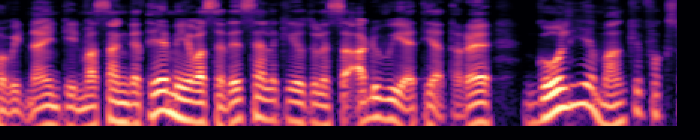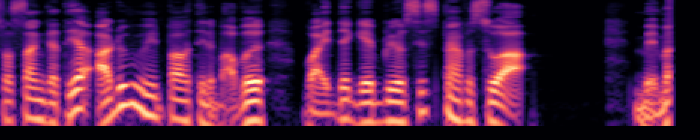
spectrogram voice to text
COොVID-19 වසංගතය මේ වසර සැලකයුතු ලෙස අඩුවී ඇති අතර ගෝලිය මංකි ෆොක්ස් වසංගතය අඩුවමින් පවතින බව වෛද්‍ය ගෙබ්‍රියෝසිස් පැවසවා. මෙම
